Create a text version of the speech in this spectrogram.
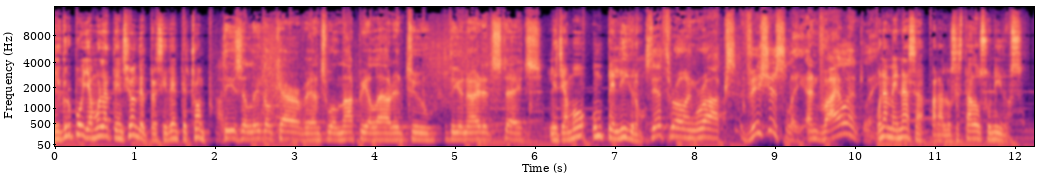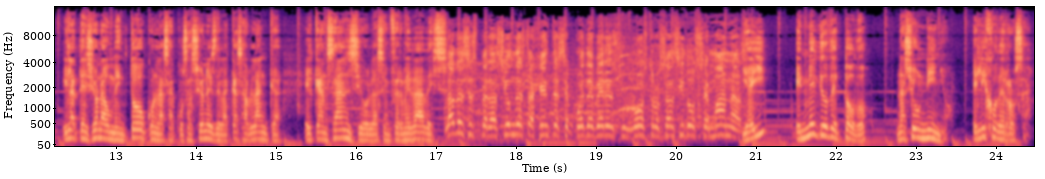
El grupo llamó la atención del presidente Trump. Les llamó un peligro. Una amenaza para los Estados Unidos. Y la tensión aumentó con las acusaciones de la Casa Blanca, el cansancio, las enfermedades. La desesperación de esta gente se puede ver en sus rostros. Han sido semanas. Y ahí, en medio de todo, nació un niño, el hijo de Rosa.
